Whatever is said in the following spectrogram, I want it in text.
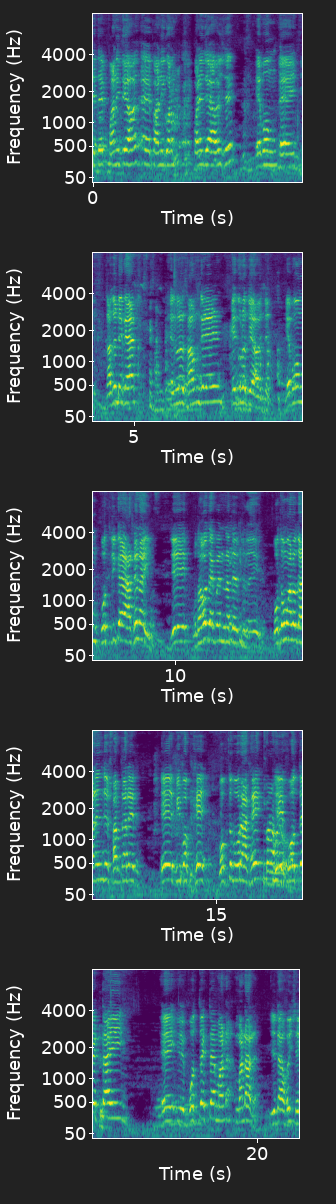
এতে পানি দেওয়া পানি গরম, পানি দেওয়া হয়েছে এবং কাজনে গ্যাস, এগুলো সাউন্ড গ্রেনেড, এগুলো দেওয়া হয়েছে। এবং পত্রিকায় আসে নাই যে কোথাও দেখবেন না প্রথম আলো জানেন যে সরকারের, এ, বিপক্ষে বক্তব্য রাখে যে প্রত্যেকটাই এই প্রত্যেকটা মার্ডার যেটা হয়েছে,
